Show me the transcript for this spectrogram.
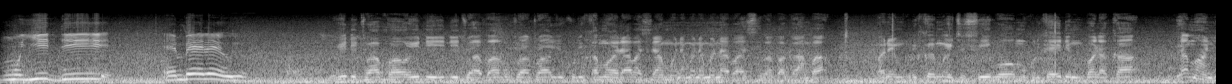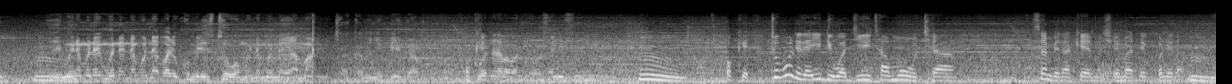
mujidi embele huyo. Idi twava idi idi twava twajukulikamo era abasiramu mwenemwenemwene abasiba bagamba bane mukulikemu ekisiibo mukulike idi mubaraka yamani hmm. mwenemwene bonna bali ku minisitowa mwenemwene yamani kyakamenye byegavu bonaba abantu babasanyufu nnyo. Hmm. Okay tubulire idi wagiyitamu otya? Sembe nakeeno kyemadde kukolera hmm.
